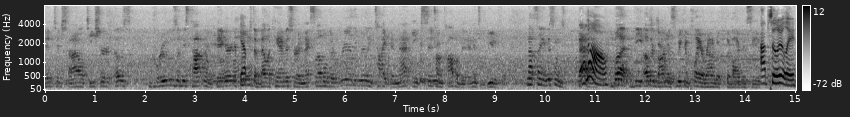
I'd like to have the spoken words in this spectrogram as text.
vintage style T-shirt. Those grooves of these cotton are bigger. If Yep. you used a Bella canvas or a next level, they're really, really tight, and that ink sits on top of it, and it's beautiful. Not saying this one's No. but the other garments we can play around with the vibrancy. Absolutely.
